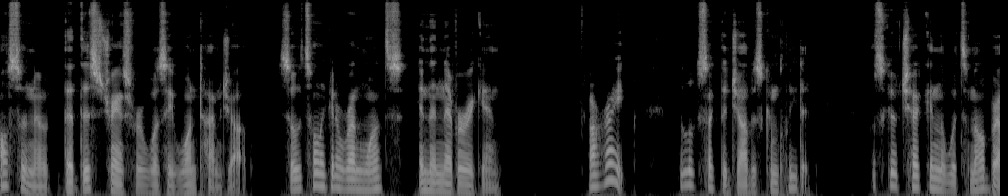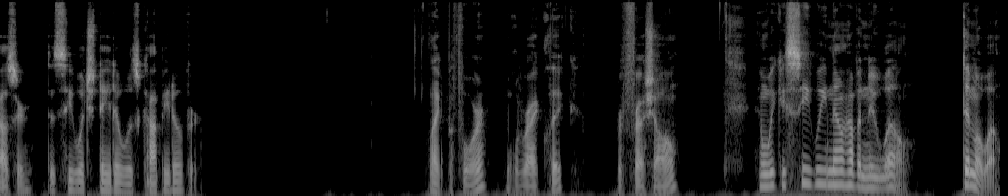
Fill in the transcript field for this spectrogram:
Also note that this transfer was a one-time job, so it's only going to run once and then never again. Alright, it looks like the job is completed. Let's go check in the WITSML browser to see which data was copied over. Like before, we'll right click, refresh all, and we can see we now have a new well, demo well.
